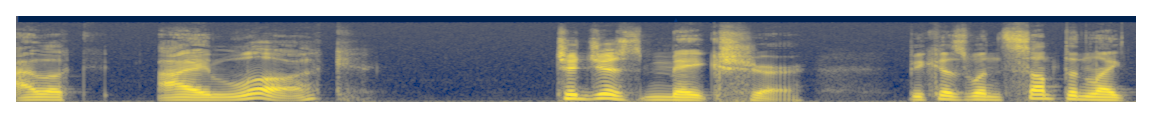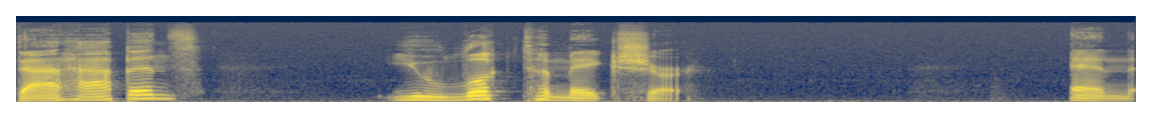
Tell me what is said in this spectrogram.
I look I look to just make sure. Because when something like that happens, you look to make sure. And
